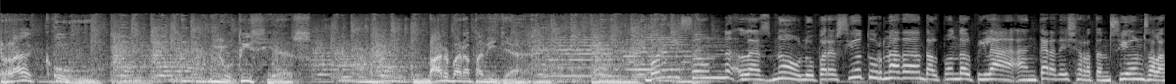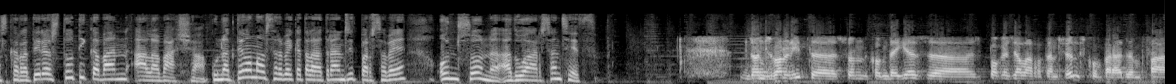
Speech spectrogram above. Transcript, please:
RAC1 Notícies Bàrbara Padilla Bona nit, són les 9. L'operació tornada del pont del Pilar encara deixa retencions a les carreteres, tot i que van a la baixa. Connectem amb el Servei Català de Trànsit per saber on són, Eduard Sánchez. Doncs bona nit, eh, són, com deies, eh, poques ja les retencions comparat amb fa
